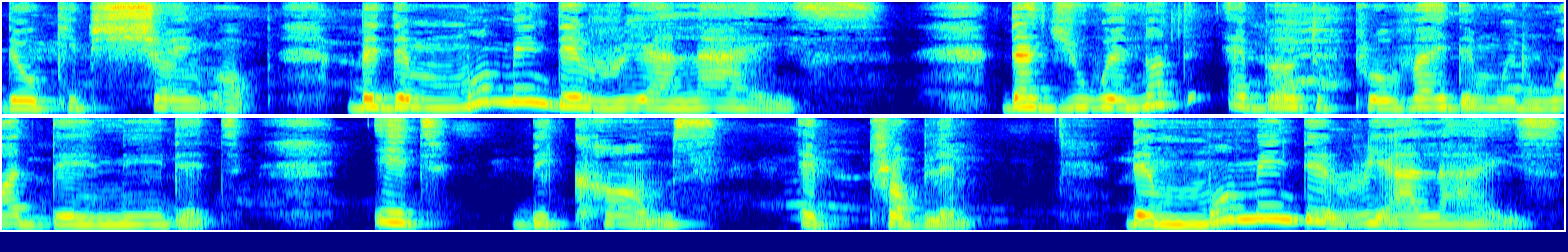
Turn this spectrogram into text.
they will keep showing up. But the moment they realize that you were not able to provide them with what they needed, it becomes a problem. The moment they realize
